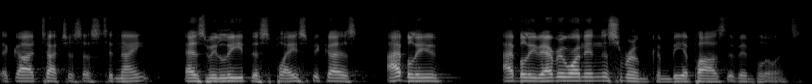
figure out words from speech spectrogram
that God touches us tonight as we leave this place because I believe I believe everyone in this room can be a positive influence.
